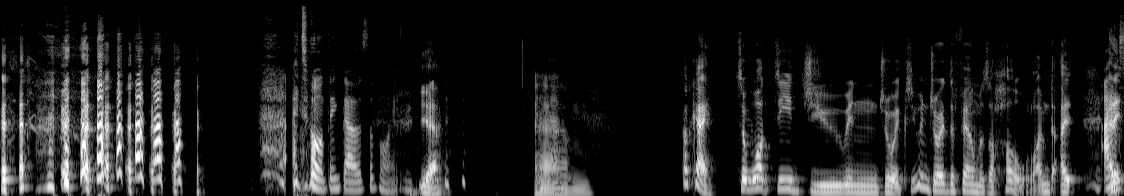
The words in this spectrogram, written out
I don't think that was the point. yeah. Yeah. Um. Okay, so what did you enjoy? Because you enjoyed the film as a whole. I'm. I, I it-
